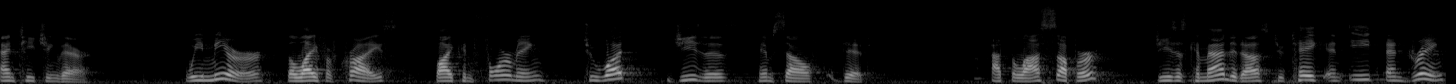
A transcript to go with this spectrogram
and teaching there. We mirror the life of Christ by conforming to what Jesus himself did. At the Last Supper, Jesus commanded us to take and eat and drink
